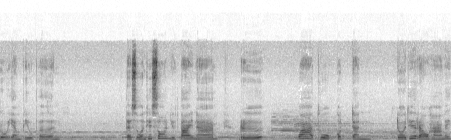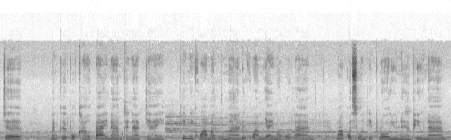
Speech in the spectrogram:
รู้อย่างผิวเผิน แต่ส่วนที่ซ่อนอยู่ใต้น้ำหรือว่าถูกกดดัน โดยที่เราหาไม่เจอ มันคือภูเขาใต้น้ำขนาดใหญ่ที่มีความมหึมาหรือความใหญ่มโหฬารมากกว่าส่วนที่โผล่อยู่เหนือผิวน้ำ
